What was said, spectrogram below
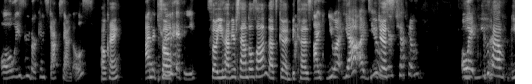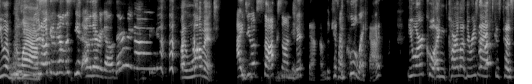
always in birkenstock sandals. Okay. I'm a true so, hippie so you have your sandals on? That's good because I you want yeah, I do. You just Here, check them. Oh wait, you have you have glass. You're not gonna be able to see it. Oh, there we go. There we go. I love it. I do have socks on with them because I'm cool like that. You are cool. And Carla, the reason I ask is because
